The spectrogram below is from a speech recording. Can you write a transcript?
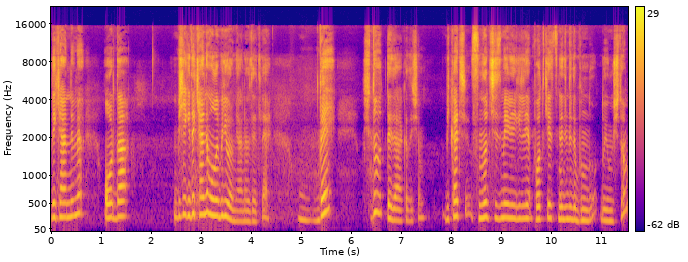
Ve kendimi orada bir şekilde kendim olabiliyorum yani özetle. Ve şunu dedi arkadaşım. Birkaç sınır çizme ile ilgili podcast dinlediğimde de bunu duymuştum.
